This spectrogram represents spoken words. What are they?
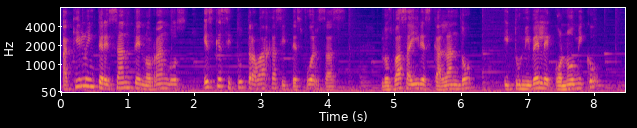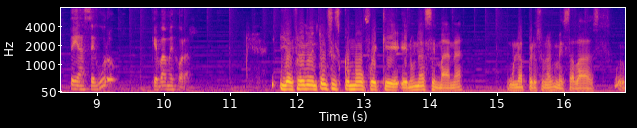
aquí lo interesante en los rangos es que si tú trabajas y te esfuerzas, los vas a ir escalando y tu nivel económico, te aseguro que va a mejorar. Y Alfredo, entonces, ¿cómo fue que en una semana una persona que me estabas uh,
